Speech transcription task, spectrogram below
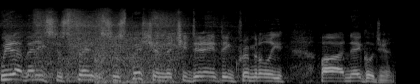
We didn't have any suspe- suspicion that she did anything criminally uh, negligent.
